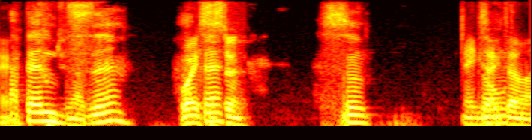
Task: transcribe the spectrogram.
Euh, à peine 10 ans. Oui, c'est ça. Ça. Exactement.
